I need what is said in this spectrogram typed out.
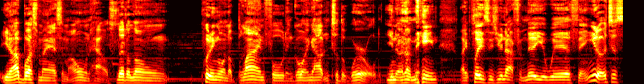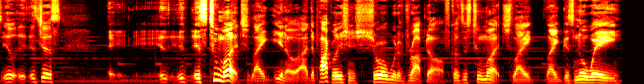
you know, I bust my ass in my own house, let alone putting on a blindfold and going out into the world. You know what I mean? Like places you're not familiar with, and you know, it's just, it, it's just, it, it, it's too much. Like you know, the population sure would have dropped off because it's too much. Like, like there's no way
